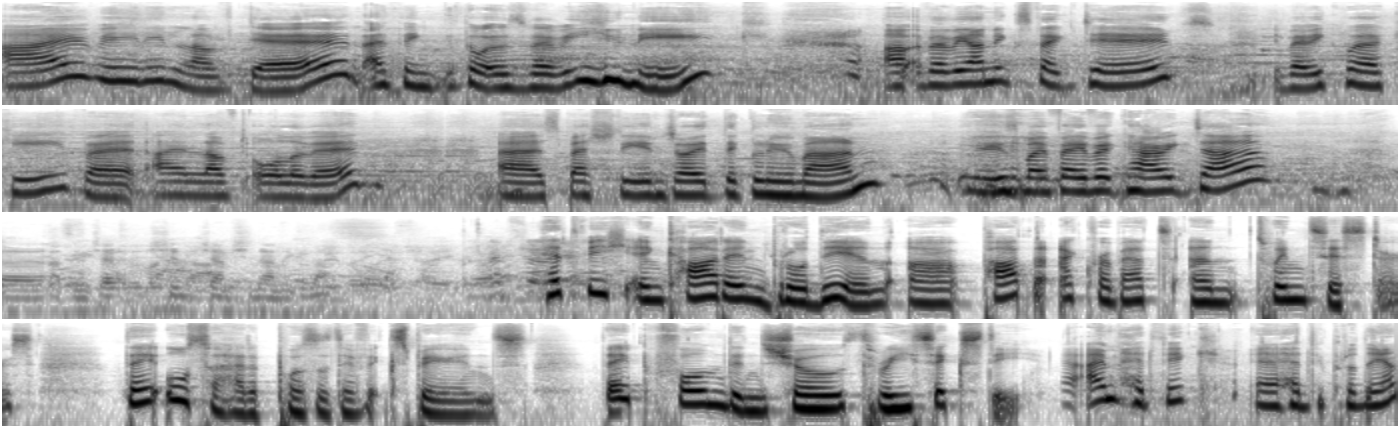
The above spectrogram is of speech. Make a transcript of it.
I really loved it. I think thought it was very unique, uh, very unexpected, very quirky, but I loved all of it. Uh, especially enjoyed the glue man. He's my favorite character. Hedvig and Karin Brodén are partner acrobats and twin sisters. They also had a positive experience. They performed in the show 360. I'm Hedvig, uh, Hedvig Brodén.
